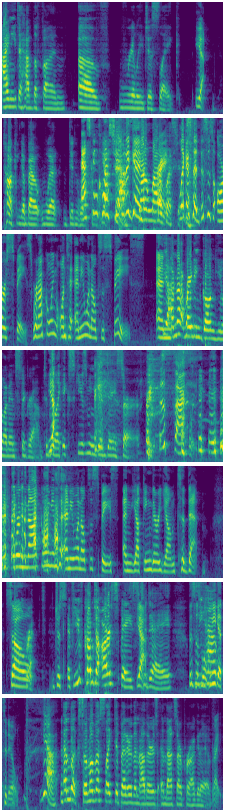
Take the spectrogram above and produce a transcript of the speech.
i need to have the fun of really just like Yeah. Talking about what didn't work Asking questions. yeah, But again, got a lot right, of questions Like I said, this is our space. We're not going onto anyone else's space. And yeah i'm not writing Gong Yu on instagram to be Yeah. like excuse me good day sir exactly. We're not going into anyone else's space and yucking their yum to them. So Correct. just if you've come to our space Yeah. today this is we what we get to do. Yeah, and look, some of us liked it better than others, and that's our prerogative. Right.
